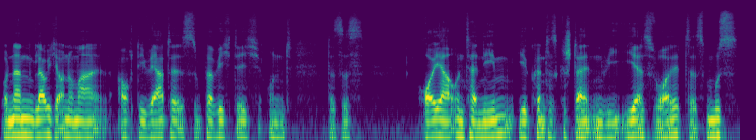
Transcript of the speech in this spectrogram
Und dann glaube ich auch nochmal, auch die Werte ist super wichtig und das ist euer Unternehmen. Ihr könnt es gestalten, wie ihr es wollt. Das muss,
